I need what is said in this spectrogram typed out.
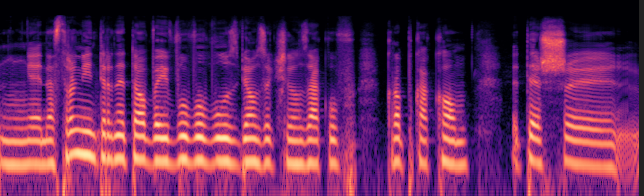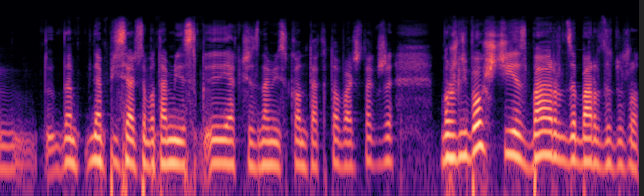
mm, e, na stronie internetowej www.związekślązaków.com też na- napisać, no bo tam jest, jak się z nami skontaktować. Także możliwości jest bardzo, bardzo dużo.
